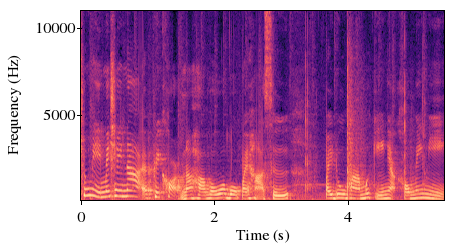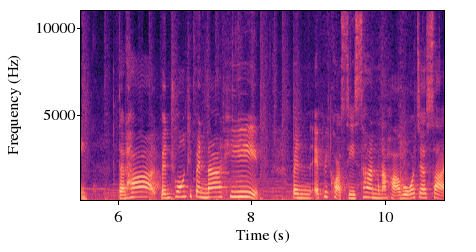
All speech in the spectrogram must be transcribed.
ช่วงนี้ไม่ใช่หน้า apricot นะคะ เพราะว่าโบไปหาซื้อ ไปดูมาเมื่อกี้เนี่ยเขาไม่มี แต่ถ้าเป็นช่วงที่เป็นหน้าที่เป็น apricot season นะคะโบก็จะใส่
